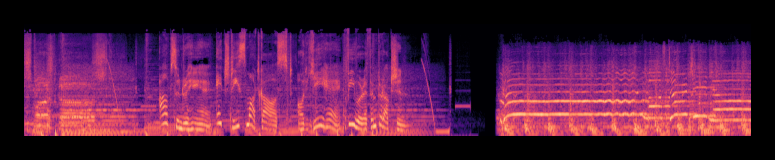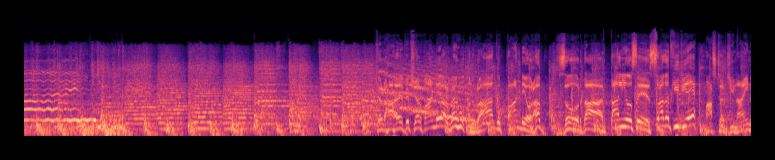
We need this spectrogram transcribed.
Smartcast. आप सुन रहे हैं एच डी स्मार्ट कास्ट और ये है फीवर एफ़ प्रोडक्शन चल रहा है पिक्चर पांडे और मैं हूँ अनुराग पांडे और अब जोरदार तालियों से स्वागत कीजिए मास्टर जी नाइन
